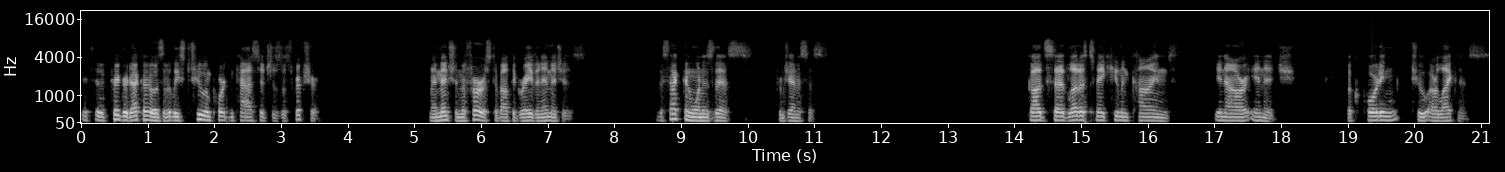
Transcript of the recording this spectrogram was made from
it should triggered echoes of at least two important passages of Scripture. And I mentioned the first about the graven images. The second one is this from Genesis God said, Let us make humankind in our image, according to our likeness.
